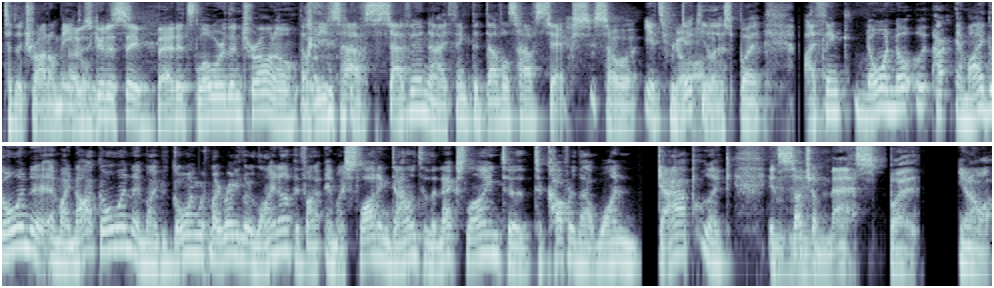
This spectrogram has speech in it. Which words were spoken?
to the Toronto Maple I was going to say, bet it's lower than Toronto. the Leafs have seven. I think the Devils have six. So it's ridiculous. God. But I think no one know. Am I going? Am I not going? Am I going with my regular lineup? If I am I slotting down to the next line to to cover that one gap? Like it's mm-hmm. such a mess. But you know,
